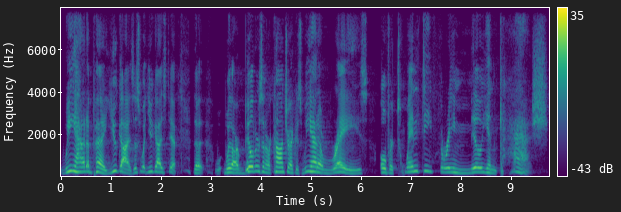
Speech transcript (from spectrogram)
We had to pay, you guys, this is what you guys did. The, with our builders and our contractors, we had to raise over 23 million cash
